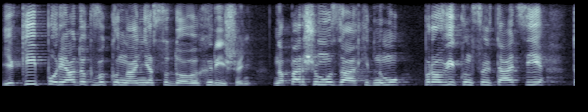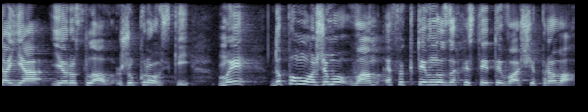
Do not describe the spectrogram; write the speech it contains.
Який порядок виконання судових рішень на першому західному правові консультації та я, Ярослав Жукровський. Ми допоможемо вам ефективно захистити ваші права.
